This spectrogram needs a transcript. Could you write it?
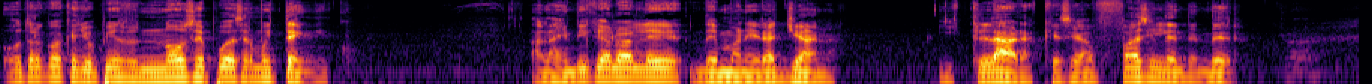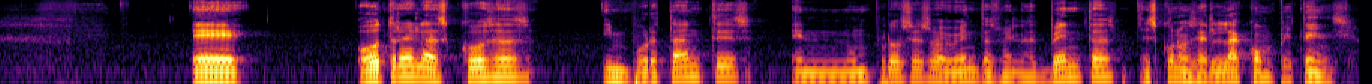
otra cosa que yo pienso no se puede ser muy técnico. A la gente hay que hablarle de manera llana y clara, que sea fácil de entender. Eh, otra de las cosas importantes en un proceso de ventas o en las ventas es conocer la competencia.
